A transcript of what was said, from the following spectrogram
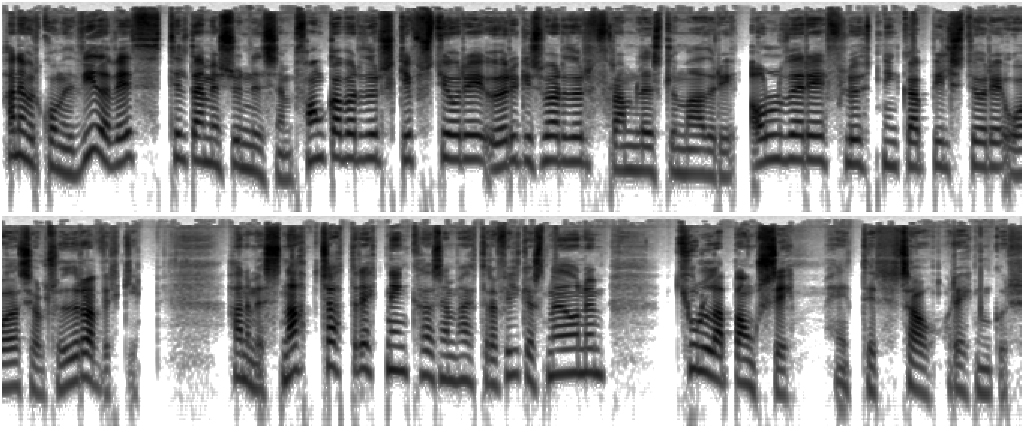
Hann hefur komið víða við, til dæmis unnið sem fangavörður, skipstjóri, öryggisvörður, framleiðslu maður í álveri, flutninga, bílstjóri og að sjálfsögður afvirki. Hann er með Snapchat-reikning, það sem hægt er að fylgjast með honum, Kjúlabánsi heitir sá reikningur.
